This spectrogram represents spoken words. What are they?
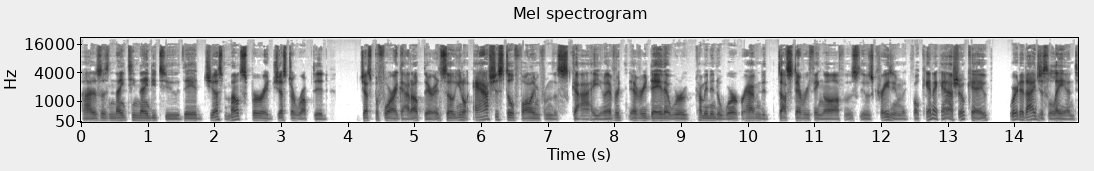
uh, this was 1992, they had just, Mount Spurr had just erupted just before I got up there. And so, you know, ash is still falling from the sky. You know, every every day that we're coming into work, we're having to dust everything off. It was it was crazy. I'm like, volcanic ash, okay. Where did I just land?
